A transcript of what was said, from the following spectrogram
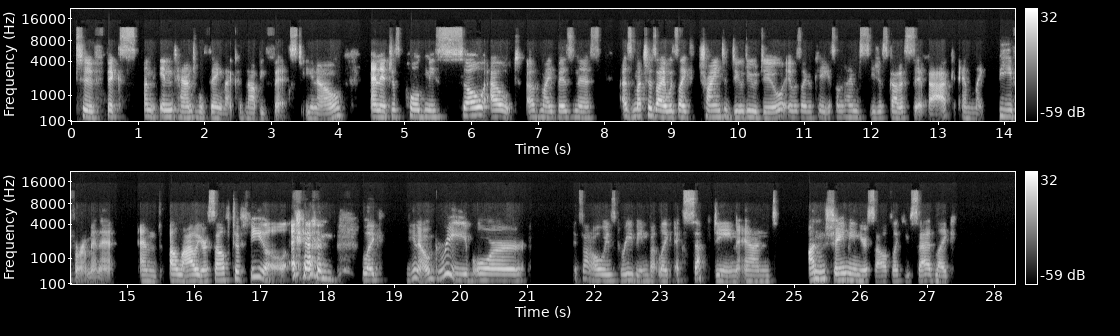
to fix an intangible thing that could not be fixed, you know? And it just pulled me so out of my business. As much as I was like trying to do, do, do, it was like, okay, sometimes you just got to sit back and like be for a minute and allow yourself to feel and like, you know, grieve or it's not always grieving, but like accepting and unshaming yourself, like you said, like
